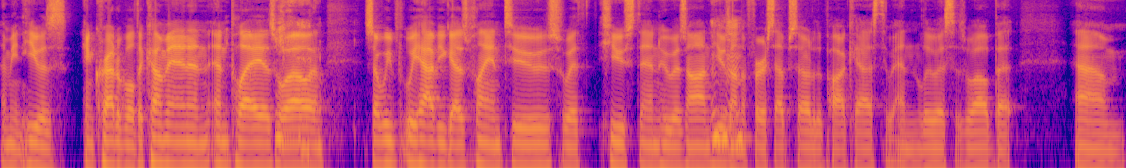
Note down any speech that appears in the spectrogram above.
I mean, he was incredible to come in and, and play as well. and so we, we have you guys playing twos with Houston, who was on, he was on Mm-hmm. the first episode of the podcast and Lewis as well. But, um,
